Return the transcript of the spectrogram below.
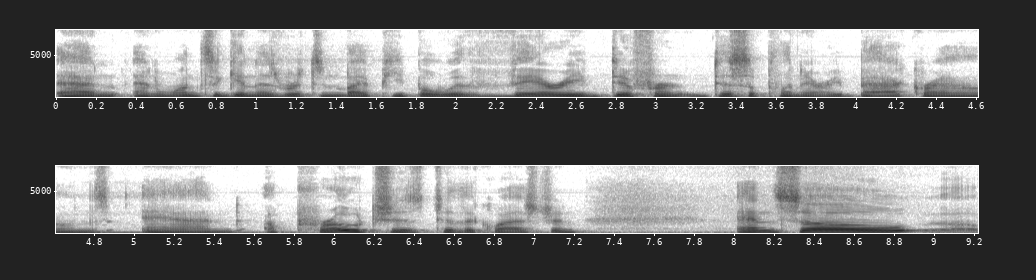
and and once again is written by people with very different disciplinary backgrounds and approaches to the question. And so, uh,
